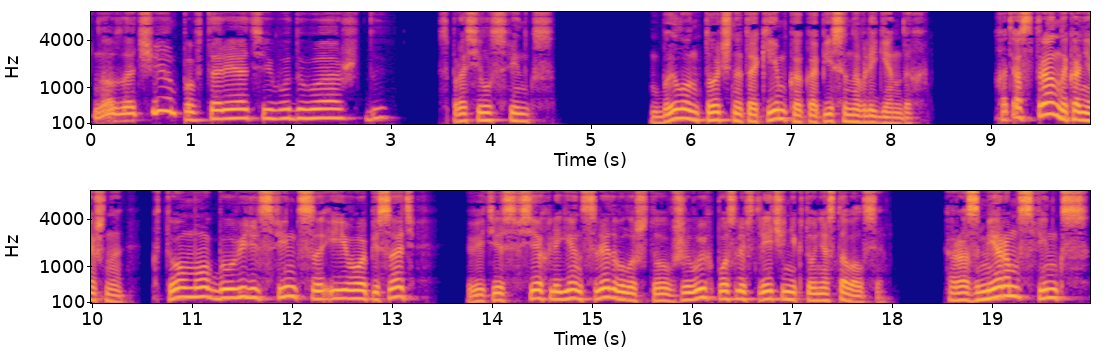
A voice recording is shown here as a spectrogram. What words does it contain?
Но зачем повторять его дважды?» — спросил сфинкс. Был он точно таким, как описано в легендах. Хотя странно, конечно, кто мог бы увидеть сфинкса и его описать, ведь из всех легенд следовало, что в живых после встречи никто не оставался. Размером сфинкс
